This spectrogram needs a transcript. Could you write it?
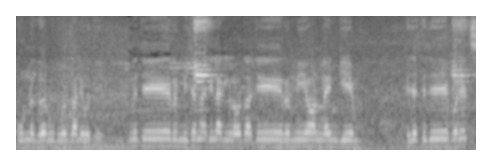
पूर्ण घर उद्ध्वस्त झाले होते. पूर्ण ते रमीच्या नादी लागलेला होता ते रमी ऑनलाईन गेम त्याच्यात त्याचे बरेच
